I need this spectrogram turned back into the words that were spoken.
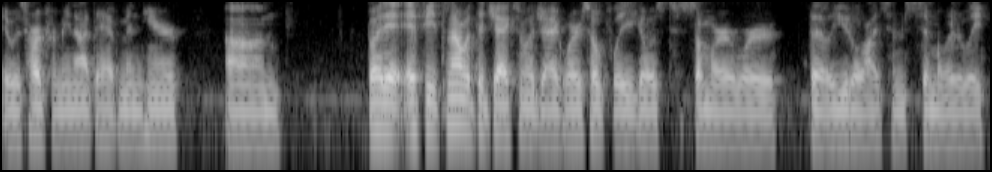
it was hard for me not to have him in here. Um, but if it's not with the Jacksonville Jaguars, hopefully he goes to somewhere where they'll utilize him similarly.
